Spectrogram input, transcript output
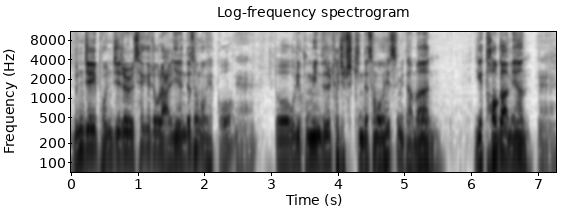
문제의 본질을 세계적으로 알리는 데 성공했고 예. 또 우리 국민들을 교집시키는 데 성공했습니다만 이게 더 가면 예.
